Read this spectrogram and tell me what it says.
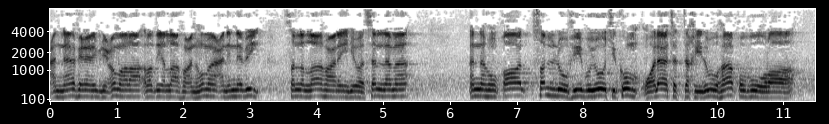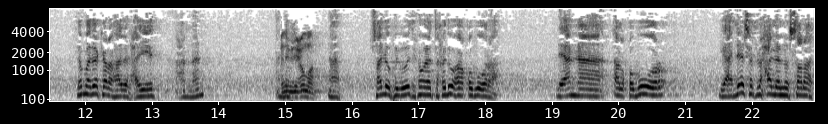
عن نافع عن ابن عمر رضي الله عنهما عن النبي صلى الله عليه وسلم أنه قال صلوا في بيوتكم ولا تتخذوها قبورا. ثم ذكر هذا الحديث عن من؟ عن ابن عمر. نعم. صلوا في بيوتكم ولا تتخذوها قبورا. لأن القبور يعني ليست محلا للصلاة.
